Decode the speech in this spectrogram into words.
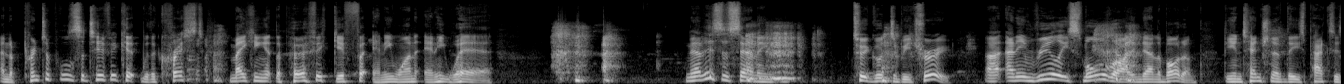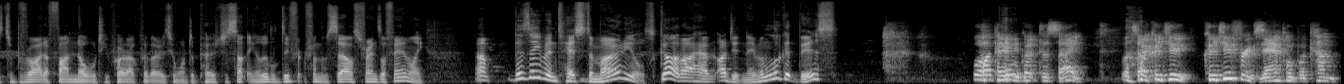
and a printable certificate with a crest, making it the perfect gift for anyone, anywhere. now, this is sounding too good to be true. Uh, and in really small writing down the bottom, the intention of these packs is to provide a fun novelty product for those who want to purchase something a little different from themselves, friends, or family. Um, there's even testimonials. God, I have I didn't even look at this. What have people got to say? So could you, could you, for example, become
